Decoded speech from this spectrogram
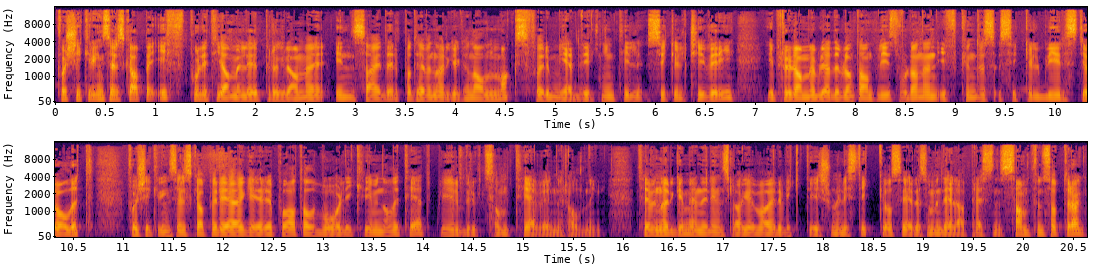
Forsikringsselskapet If politianmelder programmet Insider på TV Norge-kanalen Max for medvirkning til sykkeltyveri. I programmet ble det bl.a. vist hvordan en If-kundes sykkel blir stjålet. Forsikringsselskapet reagerer på at alvorlig kriminalitet blir brukt som TV-underholdning. TV Norge mener innslaget var viktig journalistikk, og ser det som en del av pressens samfunnsoppdrag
